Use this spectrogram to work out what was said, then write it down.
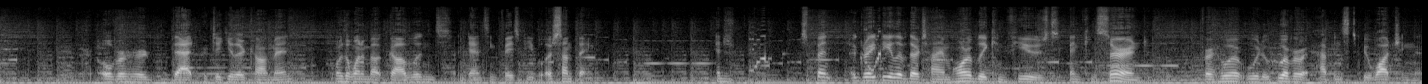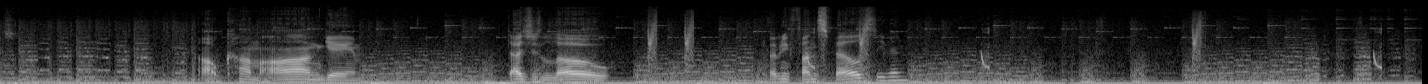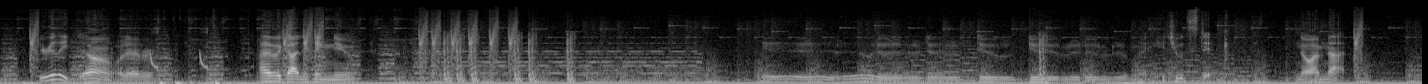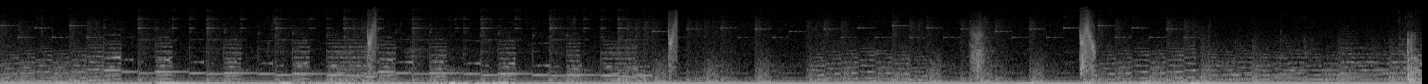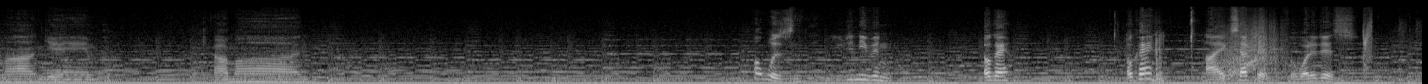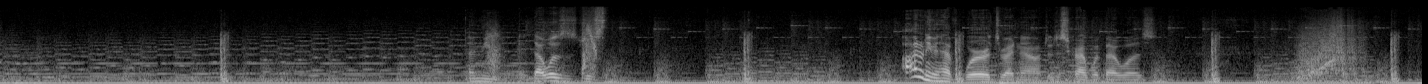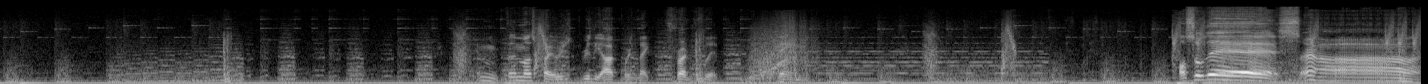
overheard that particular comment or the one about goblins and dancing face people, or something. And spent a great deal of their time horribly confused and concerned for whoever, whoever happens to be watching this. Oh, come on, game. That was just low. Do I have any fun spells, even? You really don't, whatever. I haven't got anything new. Stick. No, I'm not. Come on, game. Come on. What was... You didn't even... Okay. Okay. I accept it for what it is. I mean, that was just... I don't even have words right now to describe what that was. I mean, for the most part, it was really awkward, like, front flip thing. Also this! Ah!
